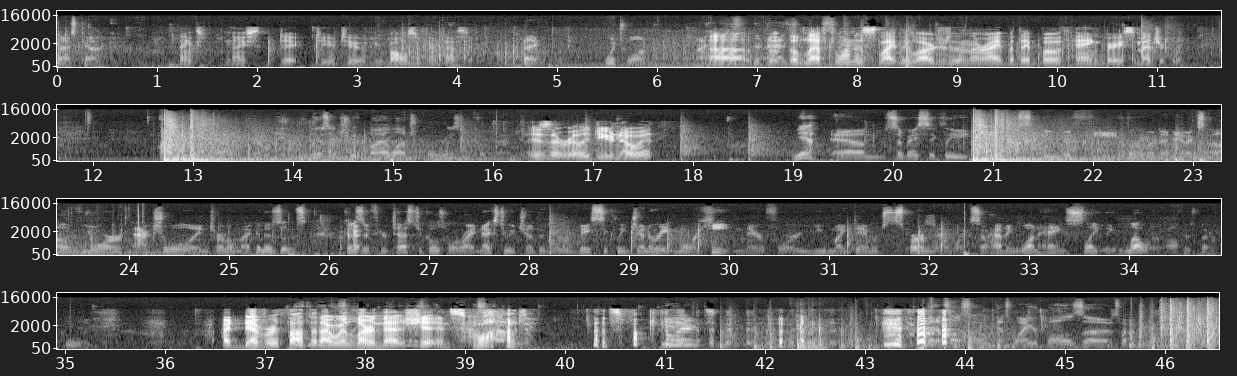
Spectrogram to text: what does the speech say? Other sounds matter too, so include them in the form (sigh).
Nice cock. Thanks. Nice dick to you too. Your balls are fantastic. Hey, which one? Uh, (laughs) the, the left one is slightly larger than the right, but they both hang very symmetrically. There's actually a biological reason for that. Is there really? Do you know it? Yeah. Um, so basically, it has to do with the thermodynamics of your actual internal mechanisms. Because Okay. if your testicles were right next to each other, they would basically generate more heat, and therefore you might damage the sperm that way. So having one hang slightly lower offers better cooling. I never thought that I would like- learn that think of it as shit in passive squad. (laughs) That's fucking hilarious. That's also that's why your balls. Uh, that's why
